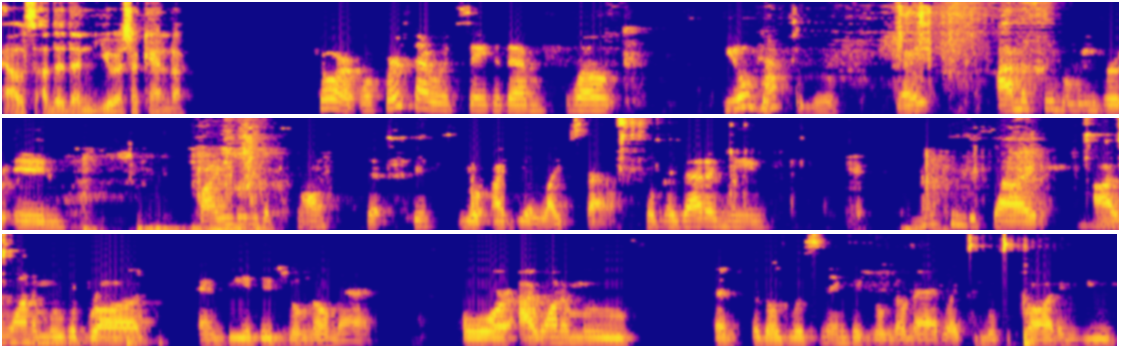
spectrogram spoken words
else other than US or Canada?" Sure. Well, first I would say to them, "Well, you don't have to move, right? I'm a true believer in finding the path that fits your ideal lifestyle. So by that I mean." you can decide, I want to move abroad and be a digital nomad, or I want to move, and for those listening, digital nomad, like to move abroad and you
